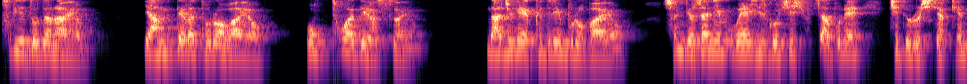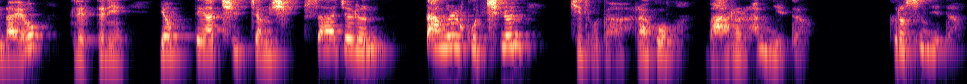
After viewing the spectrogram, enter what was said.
풀이 돋아나요. 양떼가 돌아와요. 옥토가 되었어요. 나중에 그들이 물어봐요. 선교사님 왜 7시 14분에 기도를 시작했나요? 그랬더니 역대하 7장 14절은 땅을 고치는 기도다라고 말을 합니다. 그렇습니다.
